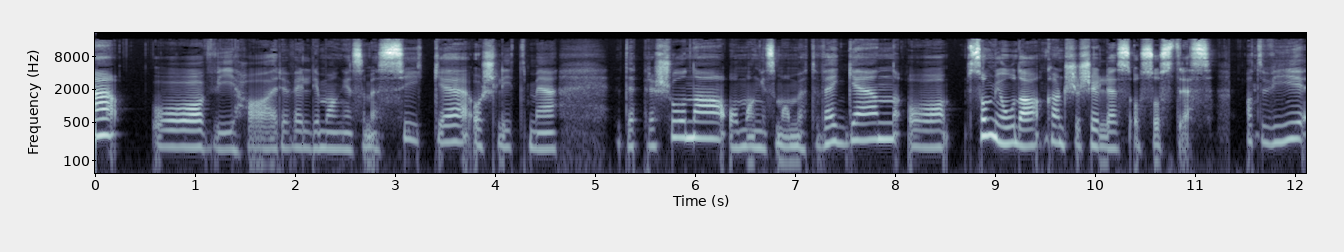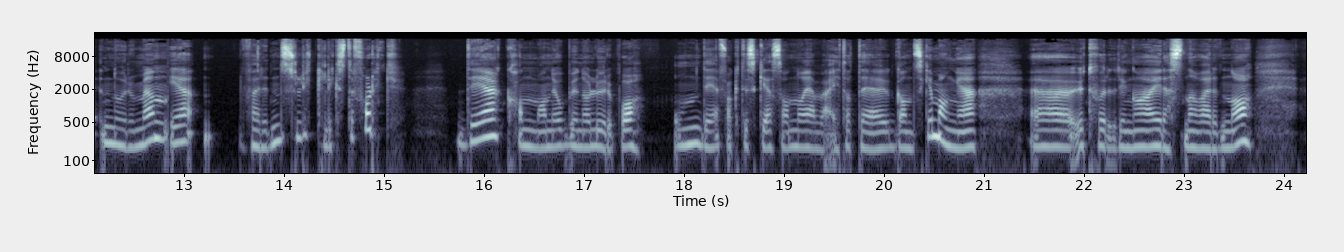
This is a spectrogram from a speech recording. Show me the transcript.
og vi har veldig mange som er syke og sliter med depresjoner, og mange som har møtt veggen, og som jo da kanskje skyldes også stress. At vi nordmenn er verdens lykkeligste folk, det kan man jo begynne å lure på. Om det faktisk er sånn, og jeg veit at det er ganske mange uh, utfordringer i resten av verden nå.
